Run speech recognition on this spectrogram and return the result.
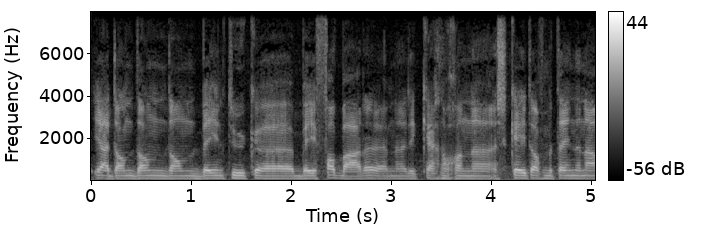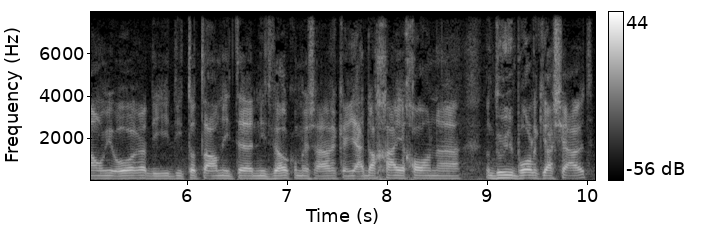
ja, dan, dan, dan ben je natuurlijk eh, ben je vatbaarder. En eh je krijgt nog een, een skate af meteen daarna om je oren... die, die totaal niet, niet welkom is eigenlijk. En ja, dan ga je gewoon... dan doe je behoorlijk jasje uit.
